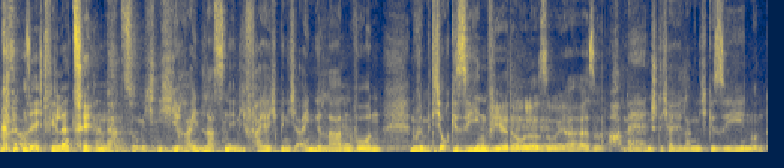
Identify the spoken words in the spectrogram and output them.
könnten sie echt viel erzählen. Kannst du mich nicht hier reinlassen in die Feier? Ich bin nicht eingeladen worden, nur damit ich auch gesehen werde oder so. Ja, also, ach Mensch, dich habe ich ja lange nicht gesehen und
